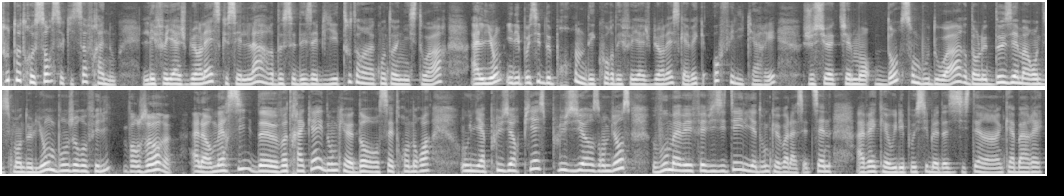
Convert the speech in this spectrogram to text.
tout autre sens qui s'offre à nous. L'effeuillage burlesque, c'est l'art de se déshabiller tout en racontant une histoire. À Lyon, il est possible de prendre des cours d'effeuillage burlesque avec Ophélie Carré. Je suis actuellement dans son boudoir, dans le deuxième arrondissement de Lyon. Bonjour Ophélie. Bonjour. Alors merci de votre accueil donc euh, dans cet endroit où il y a plusieurs pièces, plusieurs ambiances. Vous m'avez fait visiter, il y a donc euh, voilà cette scène avec euh, où il est possible d'assister à un cabaret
